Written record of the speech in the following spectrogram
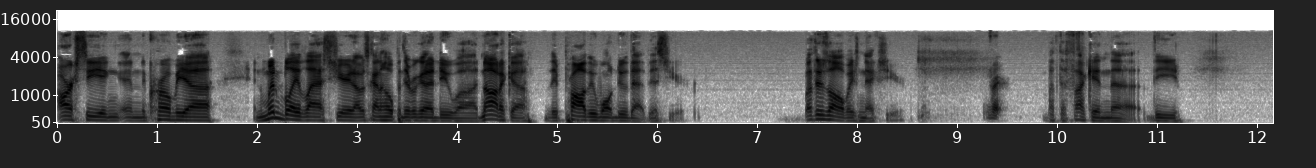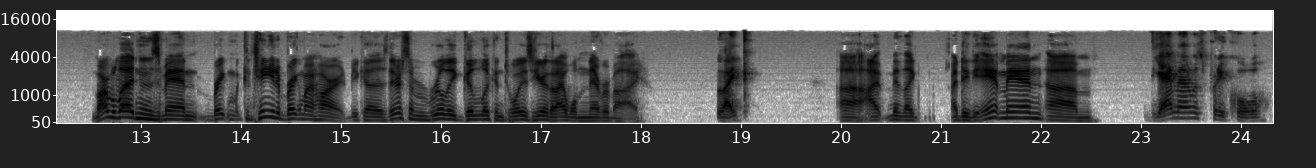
Arcee and, and Chromia and Windblade last year, and I was kind of hoping they were going to do uh, Nautica. They probably won't do that this year. But there's always next year. Right. But the fucking uh, the Marvel Legends, man, break continue to break my heart because there's some really good looking toys here that I will never buy. Like, uh, I've been like, I dig the Ant Man. Um, the Ant Man was pretty cool.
